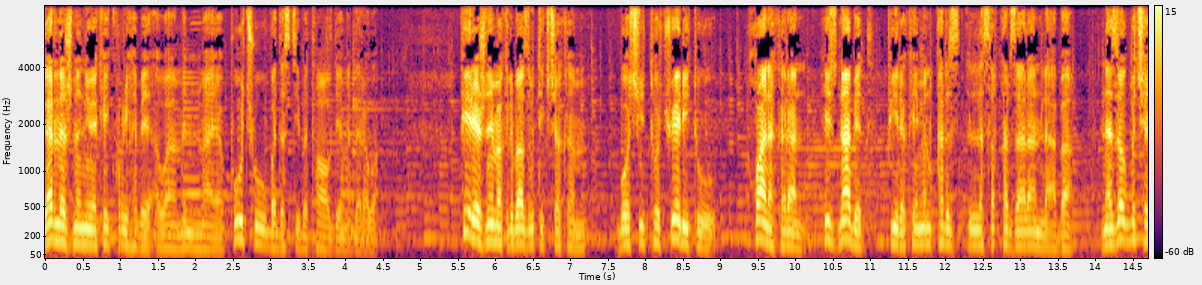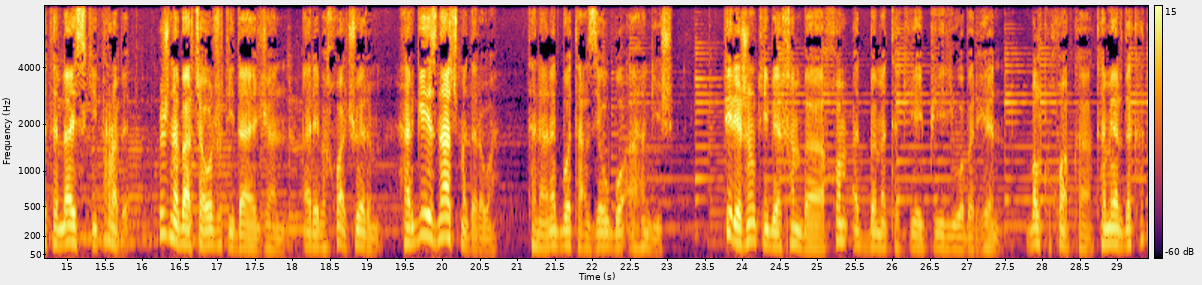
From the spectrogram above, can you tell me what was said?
گەر لە ژنە نوێەکەی کوڕی هەبێ ئەوە من مایە پوچ و بەدەستی بەتاڵ دێمە دەرەوە پیرێژنێ مەکرباز وتی کچەکەم بۆچی تۆ کوێریت و خوانەکەران هیچ نابێت پیرەکەی من قرز لەسەر قەرزاران لە ئەبا نەزۆک بچێتە لای سکی پڕە بێت ژنە بارچاوەژوتی دایە گیان ئەرێ بەخوا کوێرم هەرگیز ناچمە دەرەوە تەنانەت بۆ تەعزێ و بۆ ئاهەنگیش پیرێژن وتی بێخەم بە خۆم ئەت بەمە تەکیەی پیری وەبەرهێن بەڵکو خوابکە کە مێردەکەت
